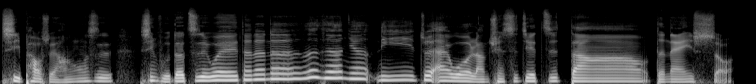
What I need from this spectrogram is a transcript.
气泡水，好像是幸福的滋味。噔噔噔噔噔，你最爱我，让全世界知道的那一首。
